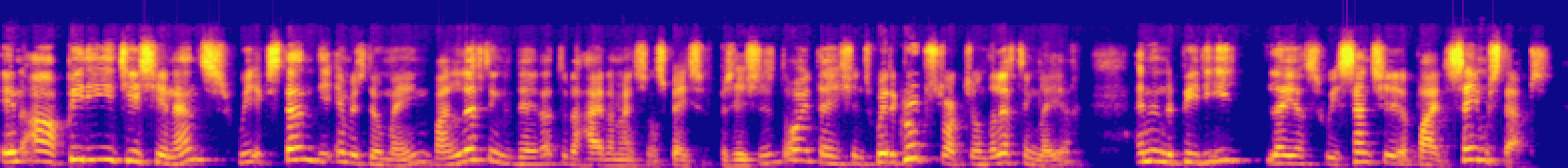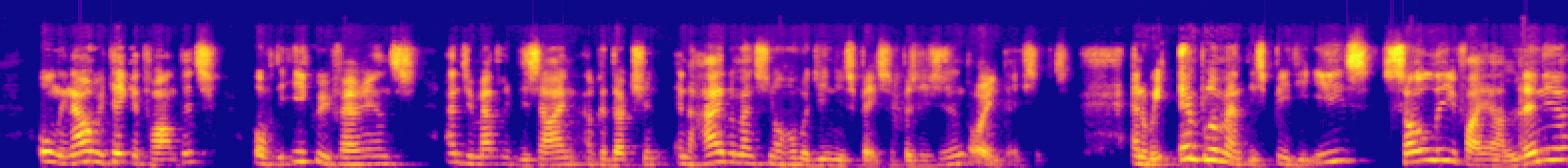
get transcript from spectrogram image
in our PDE GCNNs, we extend the image domain by lifting the data to the higher dimensional space of positions and orientations with a group structure on the lifting layer. And in the PDE layers, we essentially apply the same steps, only now we take advantage of the equivariance and geometric design and reduction in the high dimensional homogeneous space of positions and orientations. And we implement these PDEs solely via linear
